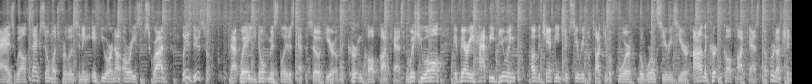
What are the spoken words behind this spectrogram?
as well. Thanks so much for listening. If you are not already subscribed, please do so. That way, you don't miss the latest episode here of the Curtain Call podcast. We wish you all a very happy viewing of the championship series. We'll talk to you before the World Series here on the Curtain Call podcast, a production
